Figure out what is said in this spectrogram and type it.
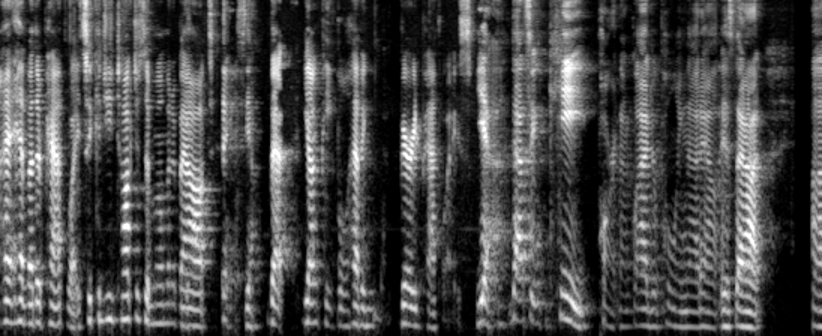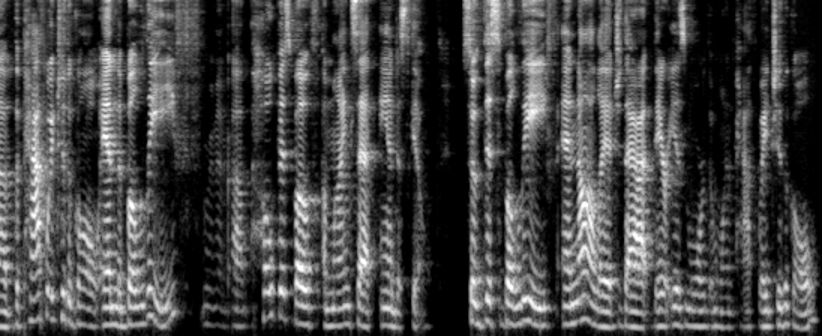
I have other pathways. So could you talk just a moment about Thanks. Yeah. that young people having varied pathways? Yeah, that's a key part. And I'm glad you're pulling that out is that uh, the pathway to the goal and the belief, remember, uh, hope is both a mindset and a skill. So, this belief and knowledge that there is more than one pathway to the goal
